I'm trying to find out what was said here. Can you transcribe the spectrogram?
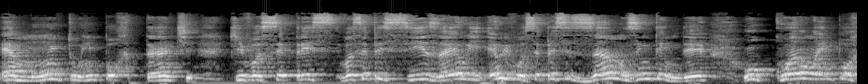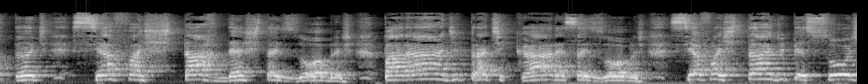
É muito importante que você, você precisa, eu e, eu e você precisamos entender o quão é importante se afastar destas obras, parar de praticar essas obras, se afastar de pessoas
